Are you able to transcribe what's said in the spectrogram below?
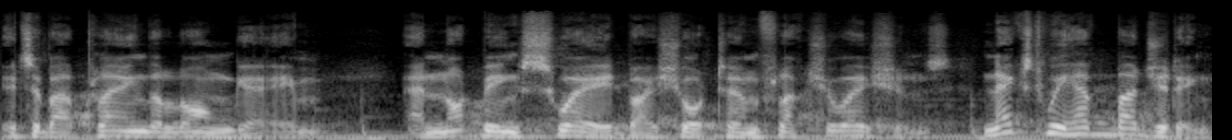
It's about playing the long game and not being swayed by short-term fluctuations. Next, we have budgeting.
